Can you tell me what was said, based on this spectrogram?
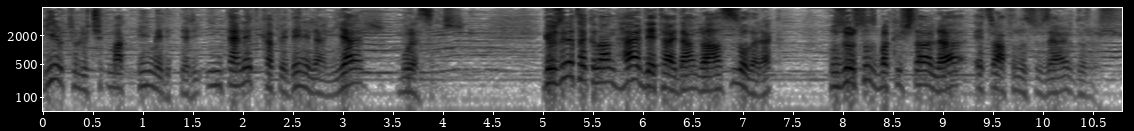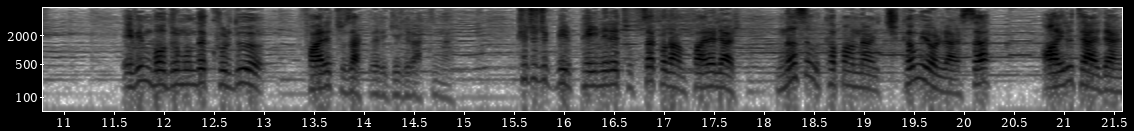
bir türlü çıkmak bilmedikleri internet kafe denilen yer burasıdır. Gözüne takılan her detaydan rahatsız olarak huzursuz bakışlarla etrafını süzer durur. Evin bodrumunda kurduğu fare tuzakları gelir aklına. Küçücük bir peynire tutsak olan fareler nasıl kapandan çıkamıyorlarsa ayrı telden,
